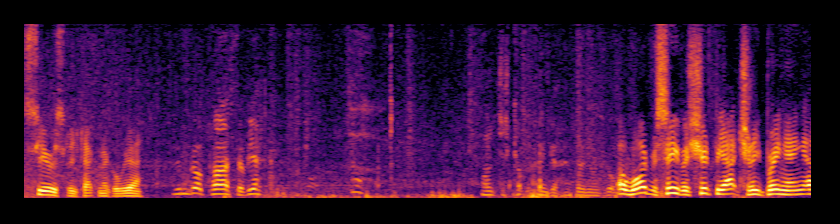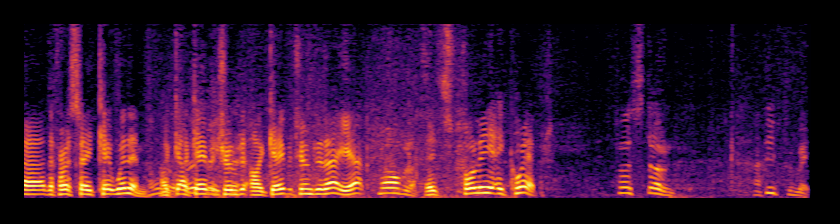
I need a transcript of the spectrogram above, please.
Seriously technical. Yeah. You haven't got past, have you? I'll just cut my finger if anyone's got A wide receiver should be actually bringing uh, the first aid kit with him. Oh, I, I gave it to him. kit. I gave it to him today. Yep. Marvellous. It's fully equipped. First stone. Did for me.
